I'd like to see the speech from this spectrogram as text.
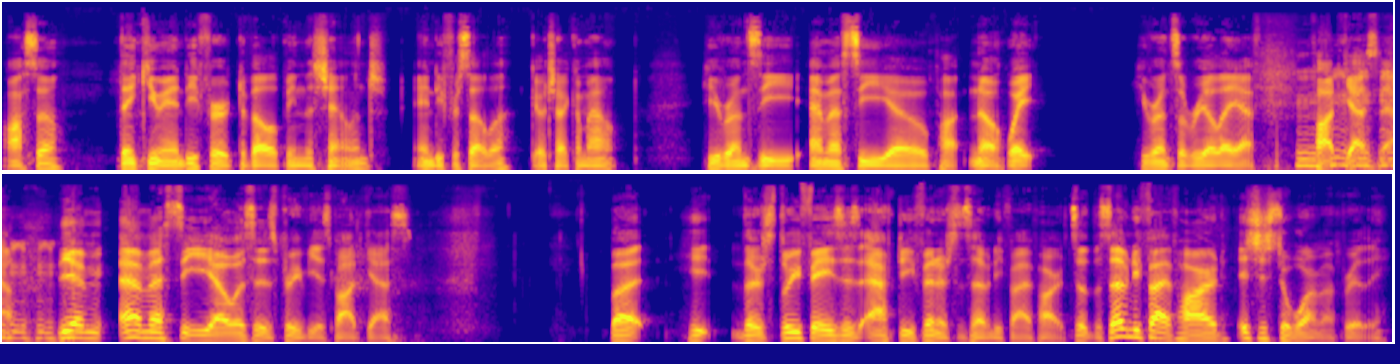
Also, thank you, Andy, for developing this challenge. Andy Frisella, go check him out. He runs the MFCEO pod. No, wait. He runs the Real AF podcast now. The M- MFCEO was his previous podcast. But he there's three phases after you finish the 75 hard. So the 75 hard is just a warm up, really.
